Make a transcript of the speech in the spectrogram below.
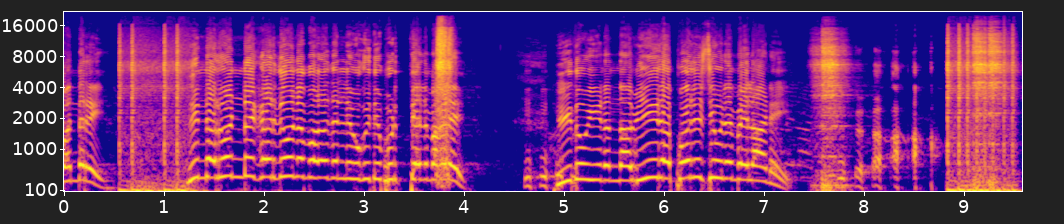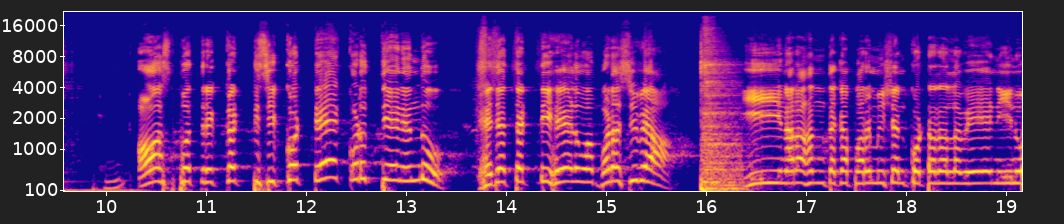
ಬಂದರೆ ನಿನ್ನ ರುಂಡ ಕಡಿದು ನಮ್ಮ ಹೊಲದಲ್ಲಿ ಉಗಿದು ಬಿಡುತ್ತೇನೆ ಮಗಳೇ. ಇದು ಈ ನನ್ನ ವೀರ ಪರಿಶಿವನ ಮೇಲಾಣೆ. ಆಸ್ಪತ್ರೆ ಕಟ್ಟಿಸಿ ಕೊಟ್ಟೇ ಕೊಡುತ್ತೇನೆಂದು ಹೆದೆ ತಟ್ಟಿ ಹೇಳುವ ಬಡ ಶಿವ ಈ ನರಹಂತಕ ಪರ್ಮಿಷನ್ ಕೊಟ್ಟರಲ್ಲವೇ ನೀನು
